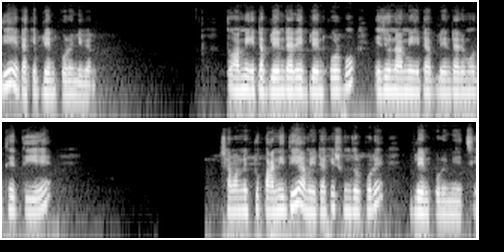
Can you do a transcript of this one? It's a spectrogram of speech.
দিয়ে এটাকে ব্লেন্ড করে নেবেন। তো আমি এটা ব্লেন্ডারে ব্লেন্ড করব। এজন্য আমি এটা ব্লেন্ডারের মধ্যে দিয়ে সামান্য একটু পানি দিয়ে আমি এটাকে সুন্দর করে ব্লেন্ড করে নিয়েছি।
